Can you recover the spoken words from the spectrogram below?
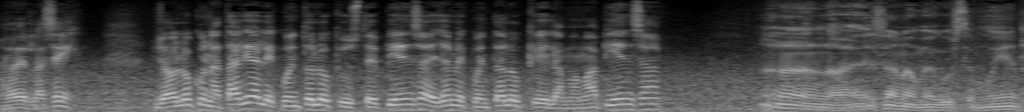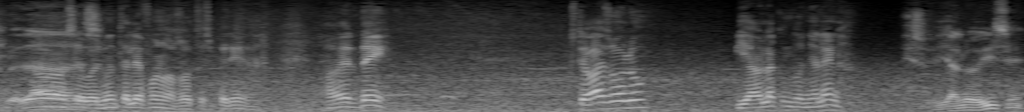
A ver, la sé. Yo hablo con Natalia, le cuento lo que usted piensa, ella me cuenta lo que la mamá piensa. No, no, no, esa no me gusta, muy enredada. No, se vuelve un teléfono roto, espere. A ver, de. Usted va solo y habla con doña Elena. Eso ya lo hice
